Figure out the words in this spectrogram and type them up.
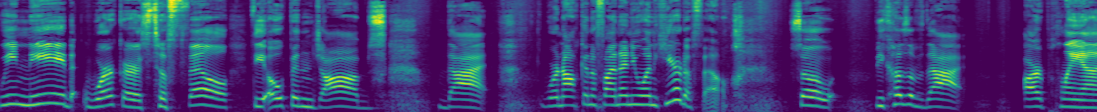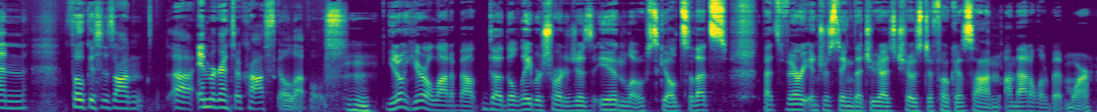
We need workers to fill the open jobs that we're not going to find anyone here to fill. So, because of that, our plan focuses on uh, immigrants across skill levels. Mm-hmm. You don't hear a lot about the, the labor shortages in low skilled, so that's that's very interesting that you guys chose to focus on on that a little bit more.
